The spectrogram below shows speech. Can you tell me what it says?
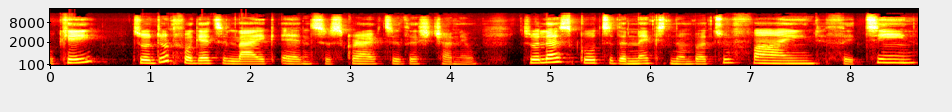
okay? So don't forget to like and subscribe to this channel. So let's go to the next number to find 13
